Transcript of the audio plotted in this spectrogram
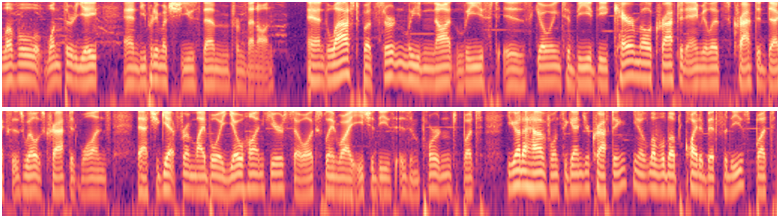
level 138, and you pretty much use them from then on. And last but certainly not least is going to be the Karamelle crafted amulets, crafted decks, as well as crafted wands that you get from my boy Johan here. So I'll explain why each of these is important, but you gotta have, once again, your crafting, you know, leveled up quite a bit for these, but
